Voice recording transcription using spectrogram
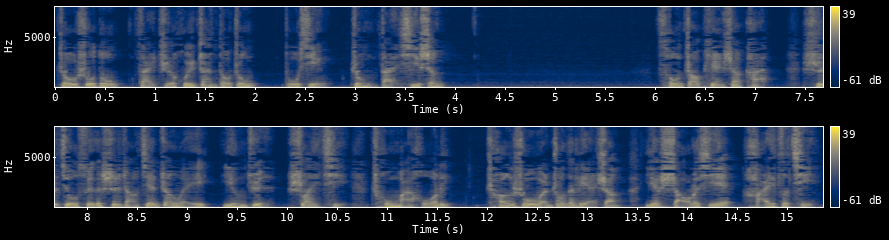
周树东在指挥战斗中不幸中弹牺牲。从照片上看，十九岁的师长兼政委英俊帅气，充满活力，成熟稳重的脸上也少了些孩子气。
